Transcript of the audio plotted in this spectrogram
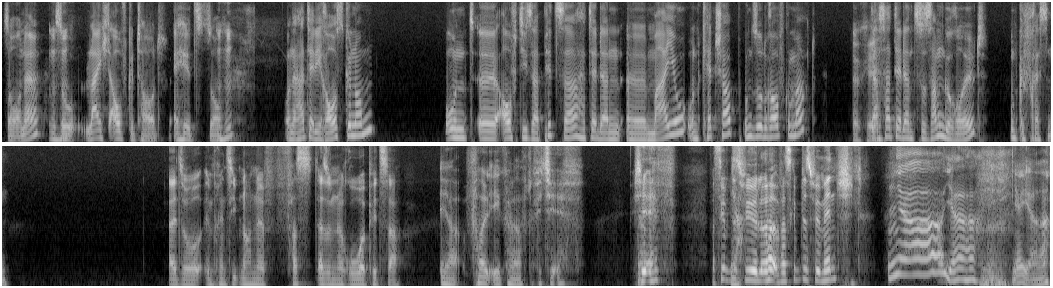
So, ne? Mhm. So leicht aufgetaut, erhitzt, so. Mhm. Und dann hat er die rausgenommen und äh, auf dieser Pizza hat er dann äh, Mayo und Ketchup und so drauf gemacht. Okay. Das hat er dann zusammengerollt und gefressen. also im Prinzip noch eine fast, also eine rohe Pizza. Ja, voll ekelhaft. WTF. Ja. WTF. Was gibt es für was gibt es für Menschen? Ja, ja, ja, ja.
